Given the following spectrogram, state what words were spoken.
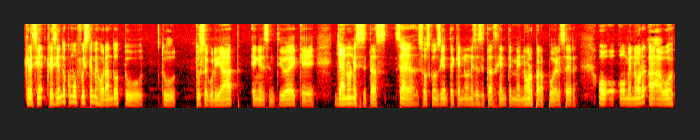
creciendo, ¿cómo fuiste mejorando tu, tu, tu, seguridad en el sentido de que ya no necesitas, sea, sos consciente que no necesitas gente menor para poder ser, o, o, menor a, vos,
